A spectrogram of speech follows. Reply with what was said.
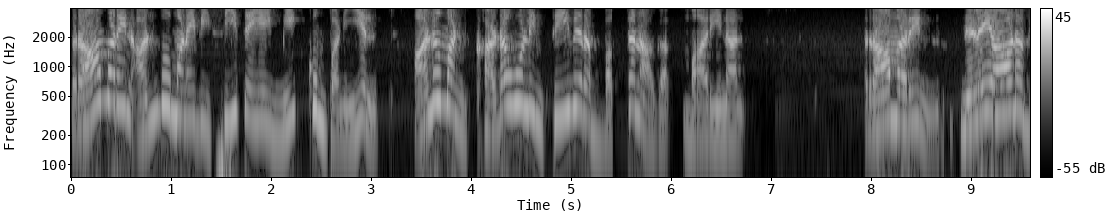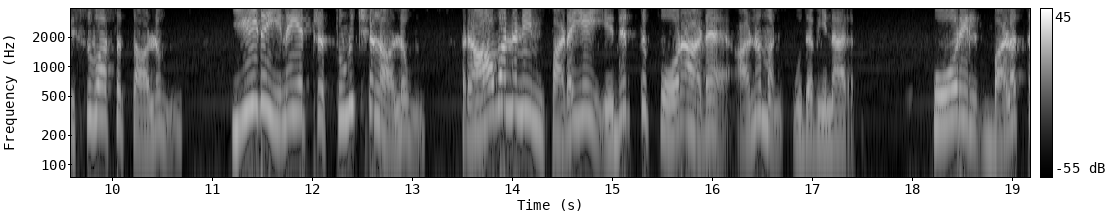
ராமரின் அன்பு மனைவி சீதையை மீட்கும் பணியில் அனுமன் கடவுளின் தீவிர பக்தனாக மாறினான். ராமரின் நிலையான விசுவாசத்தாலும் ஈடு இணையற்ற துணிச்சலாலும் ராவணனின் படையை எதிர்த்து போராட அனுமன் உதவினார். போரில் பலத்த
